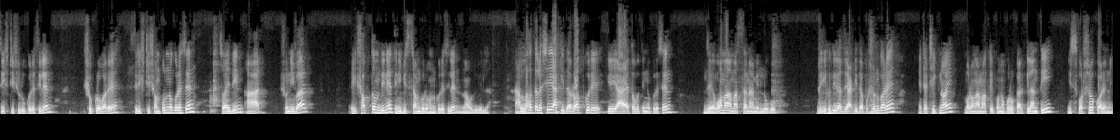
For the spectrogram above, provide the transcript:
সৃষ্টি শুরু করেছিলেন, শুক্রবারে সৃষ্টি সম্পূর্ণ করেছেন ছয় দিন আর শনিবার এই সপ্তম দিনে তিনি বিশ্রাম গ্রহণ করেছিলেন, নাউজুবিল্লাহ। আল্লাহ তালা সেই আকিদা রদ করে এই আয়াত অবতীর্ণ করেছেন যে ওমা মাসানা আমির লোগক যে ইহুদিরা যে আকিদা পোষণ করে, এটা ঠিক নয়, বরং আমাকে কোনো প্রকার ক্লান্তি স্পর্শ করেনি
